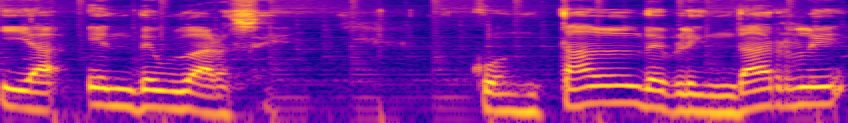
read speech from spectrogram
y a endeudarse, con tal de brindarle,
